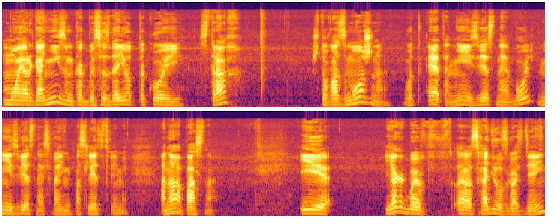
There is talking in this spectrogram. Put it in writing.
мой организм как бы создает такой страх, что, возможно, вот эта неизвестная боль, неизвестная своими последствиями, она опасна. И я как бы э, с гвоздей,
